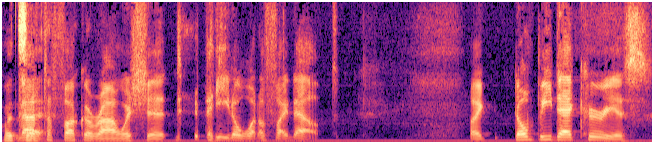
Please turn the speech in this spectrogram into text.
What's not that? to fuck around with shit that you don't want to find out. Like, don't be that curious.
